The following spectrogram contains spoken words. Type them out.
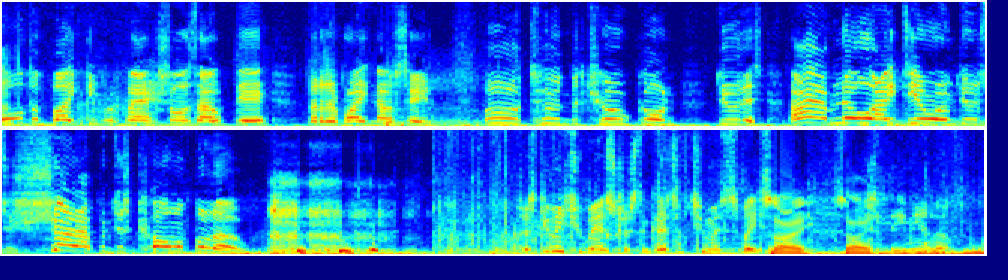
All the biking professionals out there that are right now saying, "Oh, turn the choke on, do this." I have no idea what I'm doing, so shut up and just comment below. just give me two minutes, Tristan. Can I just have two minutes space? Sorry, sorry. Leave me alone.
